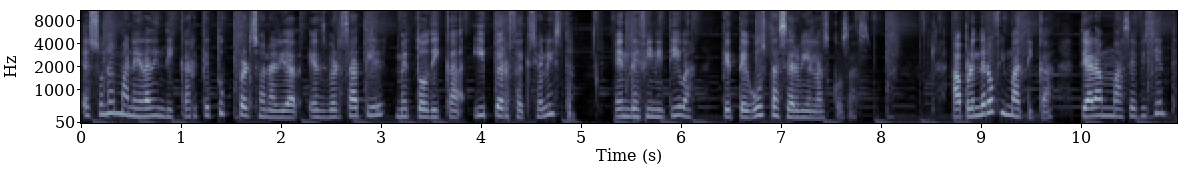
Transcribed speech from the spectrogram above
es una manera de indicar que tu personalidad es versátil, metódica y perfeccionista. En definitiva, que te gusta hacer bien las cosas. Aprender ofimática te hará más eficiente.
